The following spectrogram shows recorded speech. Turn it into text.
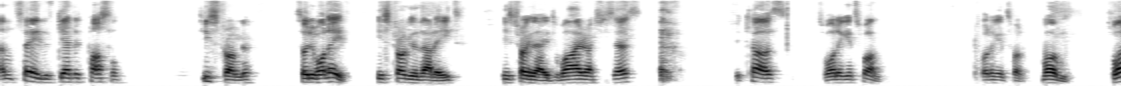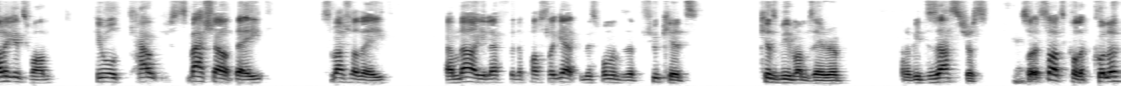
and say this get it possible. He's stronger. So do you want eight? He's stronger than that eight. He's stronger than eight. Why, Rashi says? because it's one against one. It's one against one. One. It's one against one. He will count, smash out the eight, smash out the eight, and now you're left with the apostle again. This woman has a few kids. Kids be mamzerim, and it'll be disastrous. So it's not called a kula.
